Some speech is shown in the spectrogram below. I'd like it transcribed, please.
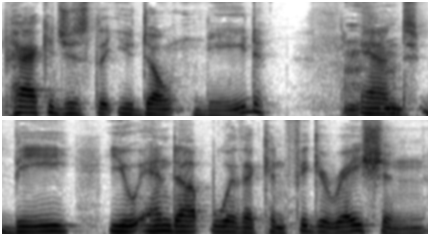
packages that you don't need, and b you end up with a configuration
